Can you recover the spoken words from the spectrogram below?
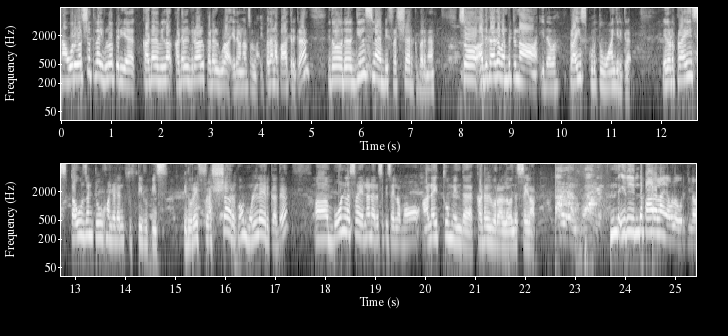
நான் ஒரு வருஷத்தில் இவ்வளோ பெரிய கடல் விழா கடல் விரால் கடல் உரா எதை வேணாலும் சொல்லலாம். இப்போ தான் நான் பார்த்துருக்கிறேன். இதோட கில்ஸ்லாம் எப்படி ஃப்ரெஷ்ஷாக இருக்குது பாருங்க. ஸோ அதுக்காக வந்துட்டு நான் இதை ப்ரைஸ் கொடுத்து வாங்கியிருக்கிறேன். இதோட price thousand two hundred and fifty rupees இது ஒரே ஃப்ளஷ்ஷாக இருக்கும் முள்ளே இருக்காது. போன்லெஸ்ஸாக என்னென்ன ரெசிபி செய்யலாமோ அனைத்தும் இந்த கடல் உராலில் வந்து செய்யலாம். இந்த இது இந்த பாறைலாம் எவ்வளோ ஒரு கிலோ?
